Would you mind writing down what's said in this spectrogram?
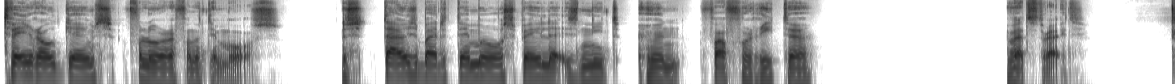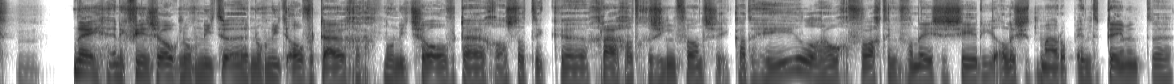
Twee road games verloren van de Timberwolves. Dus thuis bij de Timberwolves spelen is niet hun favoriete wedstrijd. Nee, en ik vind ze ook nog niet, eh, nog niet overtuigen. Nog niet zo overtuigen als dat ik eh, graag had gezien van ze. Ik had heel hoge verwachtingen van deze serie. Al is het maar op entertainment eh Ik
